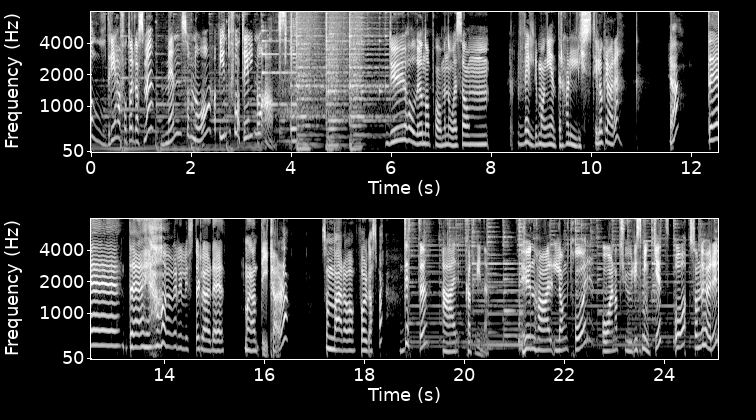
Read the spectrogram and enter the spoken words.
aldri har fått orgasme, men som nå har begynt å få til noe annet. Du holder jo nå på med noe som veldig mange jenter har lyst til å klare. Ja, det, det Jeg har veldig lyst til å klare det mange av de klarer, da. Som er å få orgasme. Dette er Katrine. Hun har langt hår og er naturlig sminket, og som du hører,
